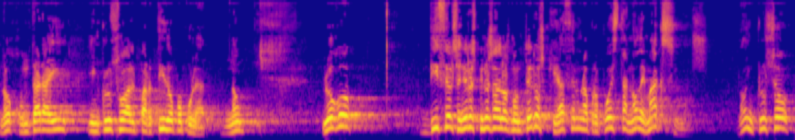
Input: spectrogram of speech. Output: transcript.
¿no? Juntar ahí incluso al Partido Popular, ¿no? Luego, dice el señor Espinosa de los Monteros que hacen una propuesta no de máximos, ¿no? Incluso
